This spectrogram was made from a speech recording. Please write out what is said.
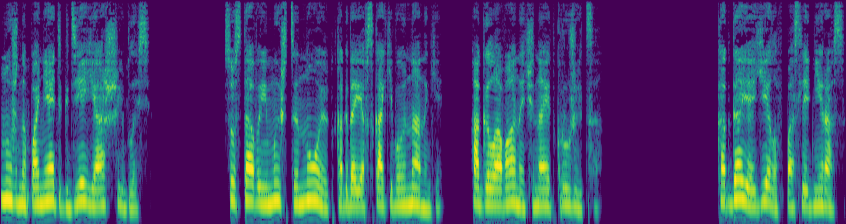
Нужно понять, где я ошиблась. Суставы и мышцы ноют, когда я вскакиваю на ноги, а голова начинает кружиться. Когда я ела в последний раз?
